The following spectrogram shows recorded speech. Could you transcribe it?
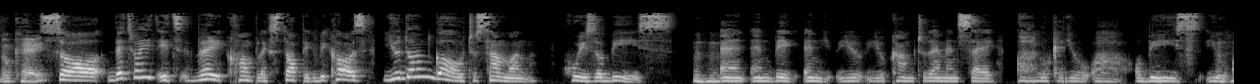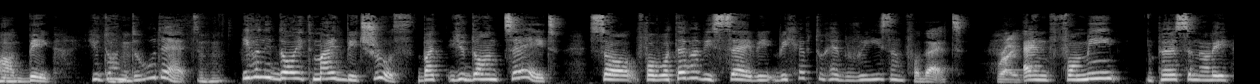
Okay. So that's why it's a very complex topic because you don't go to someone who is obese mm-hmm. and, and big and you, you come to them and say, Oh, look at you are obese. You are big. You don't do that. Even though it might be truth, but you don't say it. So for whatever we say, we, we have to have reason for that. Right. And for me personally,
